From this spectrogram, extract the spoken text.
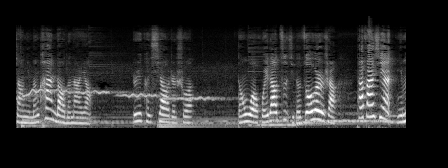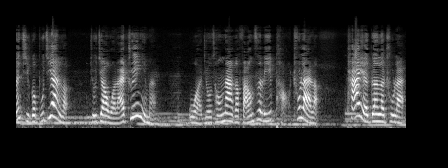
像你们看到的那样。瑞克笑着说：“等我回到自己的座位上，他发现你们几个不见了，就叫我来追你们。我就从那个房子里跑出来了，他也跟了出来。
